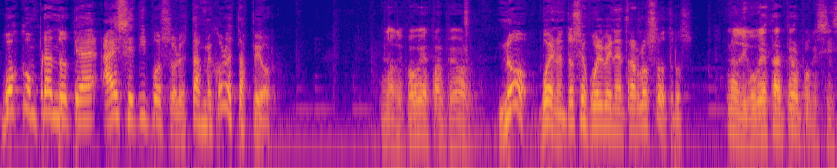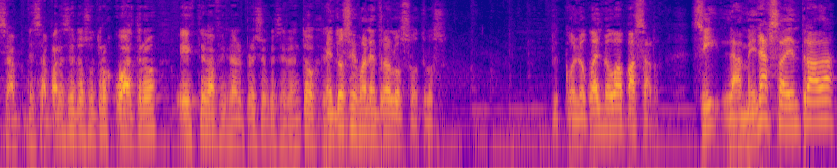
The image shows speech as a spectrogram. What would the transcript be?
vos comprándote a, a ese tipo solo, ¿estás mejor o estás peor? No, después voy a estar peor. No, bueno, entonces vuelven a entrar los otros. No, digo, voy a estar peor porque si desaparecen los otros cuatro, este va a fijar el precio que se le antoje. Entonces van a entrar los otros. Con lo cual no va a pasar. ¿Sí? La amenaza de entrada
